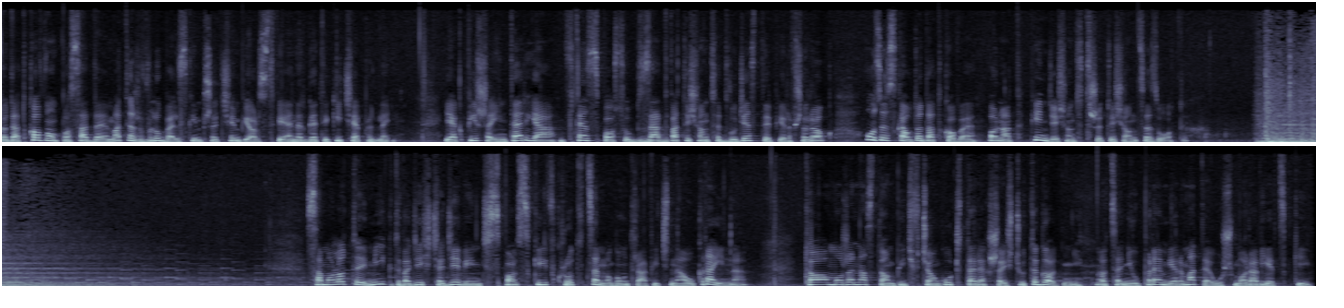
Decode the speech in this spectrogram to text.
Dodatkową posadę ma też w lubelskim przedsiębiorstwie energetyki cieplnej. Jak pisze Interia, w ten sposób za 2021 rok uzyskał dodatkowe ponad 53 tysiące złotych. Samoloty MiG-29 z Polski wkrótce mogą trafić na Ukrainę. To może nastąpić w ciągu 4-6 tygodni, ocenił premier Mateusz Morawiecki.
